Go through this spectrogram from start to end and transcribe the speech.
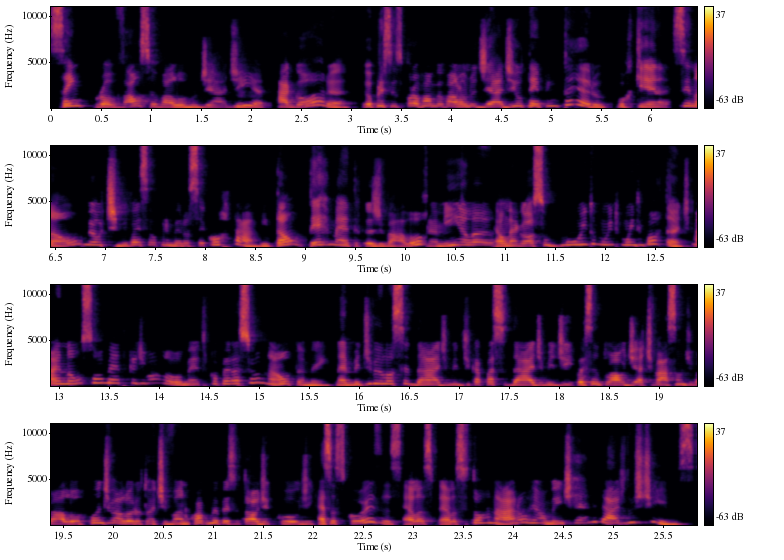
sem provar o seu valor no dia a dia. Uhum. Agora, eu preciso provar o meu valor no dia a dia o tempo inteiro, porque senão meu time vai ser o primeiro a ser cortado. Então, ter métricas de valor, para mim, ela é um negócio muito, muito, muito importante. Mas não só métrica de valor, métrica operacional também. Né? Medir velocidade, medir capacidade, medir percentual de ativação de valor, quanto de valor eu estou ativando, qual é o meu percentual de code. Essas coisas, elas, elas se tornaram realmente realidade dos times.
